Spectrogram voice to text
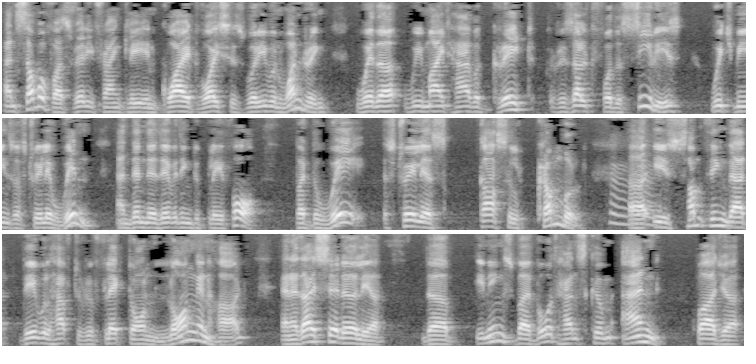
And some of us, very frankly, in quiet voices, were even wondering whether we might have a great result for the series, which means Australia win. And then there's everything to play for. But the way Australia's castle crumbled, mm-hmm. uh, is something that they will have to reflect on long and hard. And as I said earlier, the innings by both Handscomb and Khawaja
